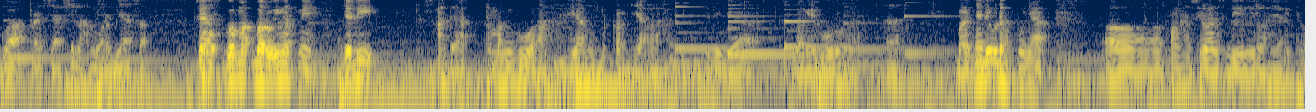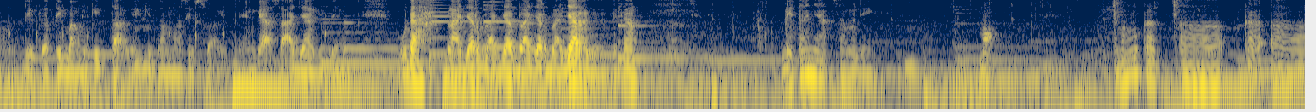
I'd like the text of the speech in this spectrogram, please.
gua apresiasi lah luar biasa Ces, gue baru inget nih. Jadi ada teman gua yang bekerja lah gitu. Jadi dia sebagai buruh lah. Baratnya dia udah punya eh, penghasilan sendiri lah Iya. gitu. Di ketimbang kita kayak kita mahasiswa gitu yang biasa aja gitu yang udah belajar belajar belajar belajar gitu kan. Ditanya sama dia, Hmm. Mok, emang lu kag, ka- eh,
